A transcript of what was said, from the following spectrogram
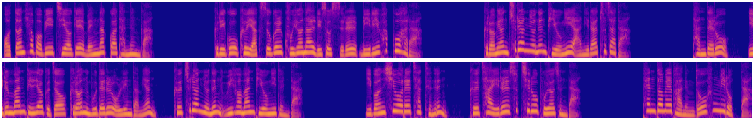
어떤 협업이 지역의 맥락과 닿는가. 그리고 그 약속을 구현할 리소스를 미리 확보하라. 그러면 출연료는 비용이 아니라 투자다. 반대로 이름만 빌려 그저 그런 무대를 올린다면 그 출연료는 위험한 비용이 된다. 이번 10월의 차트는 그 차이를 수치로 보여준다. 팬덤의 반응도 흥미롭다.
